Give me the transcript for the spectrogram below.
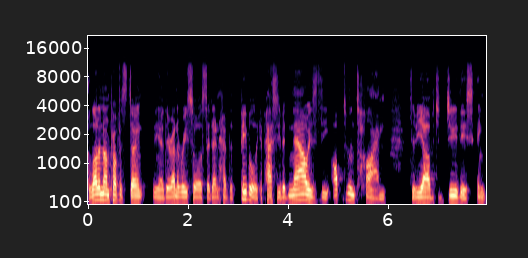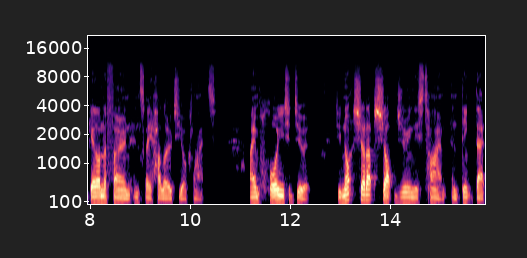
a lot of nonprofits don't, you know, they're under resourced, they don't have the people or the capacity, but now is the optimum time to be able to do this and get on the phone and say hello to your clients. I implore you to do it. Do not shut up shop during this time and think that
